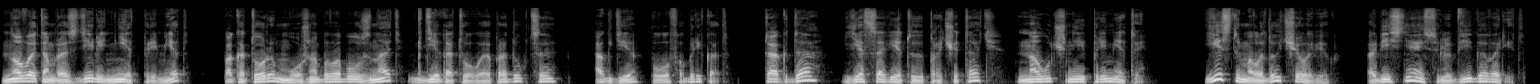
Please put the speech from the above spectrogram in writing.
Но в этом разделе нет примет, по которым можно было бы узнать, где готовая продукция, а где полуфабрикат. Тогда я советую прочитать научные приметы. Если молодой человек, объясняясь в любви, говорит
